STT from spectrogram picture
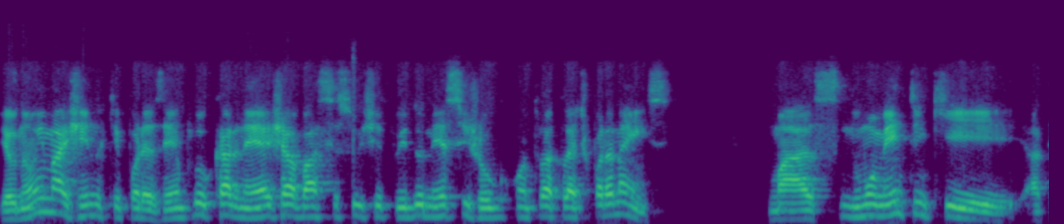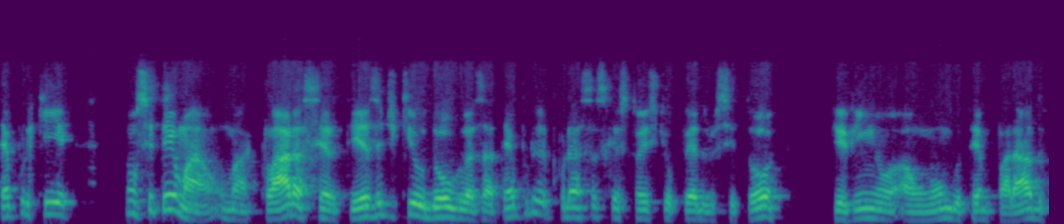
Eu não imagino que, por exemplo, o Carné já vá ser substituído nesse jogo contra o Atlético Paranaense. Mas no momento em que, até porque não se tem uma, uma clara certeza de que o Douglas, até por, por essas questões que o Pedro citou, que vinha há um longo tempo parado,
